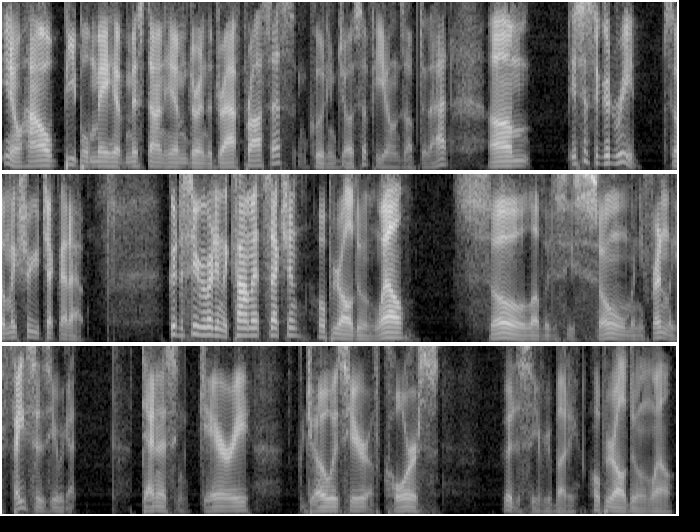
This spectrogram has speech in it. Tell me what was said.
you know how people may have missed on him during the draft process, including Joseph. He owns up to that. Um, it's just a good read, so make sure you check that out. Good to see everybody in the comments section. Hope you're all doing well. So lovely to see so many friendly faces here. We got Dennis and Gary. Joe is here, of course. Good to see everybody. Hope you're all doing well.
